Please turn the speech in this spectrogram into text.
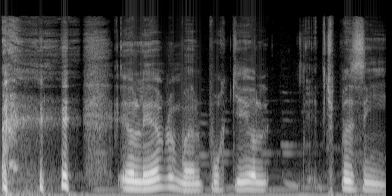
Eu lembro, mano, porque eu. Tipo assim,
